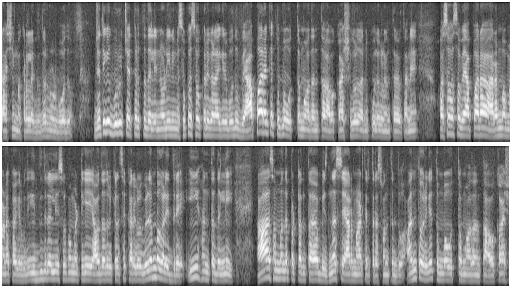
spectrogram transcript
ರಾಶಿ, ಮಕರ ಲಗ್ನದವರು ನೋಡ್ಬೋದು. ಜೊತೆಗೆ ಗುರು ಚತುರ್ಥದಲ್ಲಿ ನೋಡಿ, ನಿಮ್ಮ ಸುಖ ಸೌಕರ್ಯಗಳಾಗಿರ್ಬೋದು, ವ್ಯಾಪಾರಕ್ಕೆ ತುಂಬ ಉತ್ತಮವಾದಂಥ ಅವಕಾಶಗಳು ಅನುಕೂಲಗಳಂತ ತರ್ತಾನೆ ಹೊಸ ಹೊಸ ವ್ಯಾಪಾರ ಆರಂಭ ಮಾಡೋಕ್ಕಾಗಿರ್ಬೋದು. ಇದ್ದಿದ್ರಲ್ಲಿ ಸ್ವಲ್ಪ ಮಟ್ಟಿಗೆ ಯಾವುದಾದ್ರೂ ಕೆಲಸ ಕಾರ್ಯಗಳು ವಿಳಂಬಗಳಿದ್ದರೆ ಈ ಹಂತದಲ್ಲಿ ಆ ಸಂಬಂಧಪಟ್ಟಂಥ ಬಿಸ್ನೆಸ್ ಯಾರು ಮಾಡ್ತಿರ್ತಾರೆ ಸ್ವಂತದ್ದು ಅಂಥವರಿಗೆ ತುಂಬ ಉತ್ತಮವಾದಂಥ ಅವಕಾಶ,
